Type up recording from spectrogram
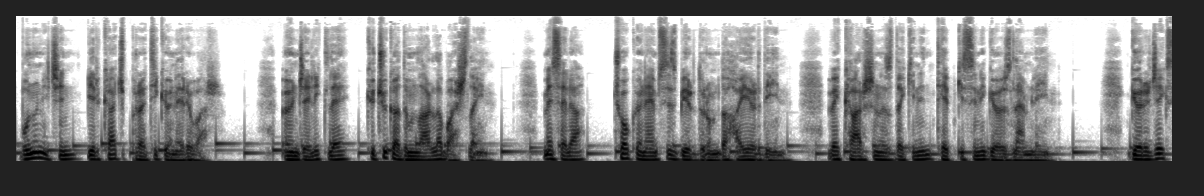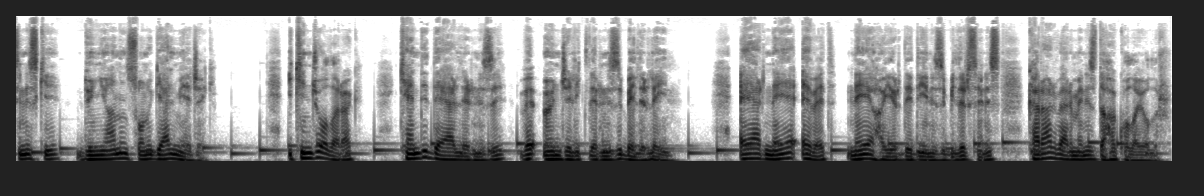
Bunun için birkaç pratik öneri var. Öncelikle küçük adımlarla başlayın. Mesela çok önemsiz bir durumda hayır deyin ve karşınızdakinin tepkisini gözlemleyin. Göreceksiniz ki dünyanın sonu gelmeyecek. İkinci olarak kendi değerlerinizi ve önceliklerinizi belirleyin. Eğer neye evet, neye hayır dediğinizi bilirseniz karar vermeniz daha kolay olur.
